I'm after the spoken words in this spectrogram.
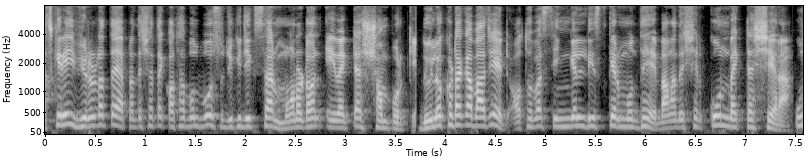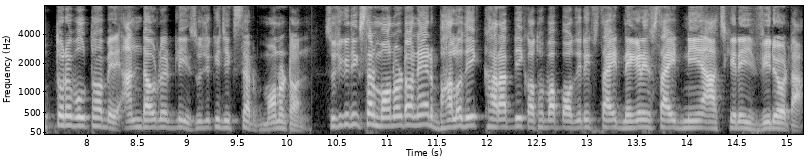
আজকের এই ভিডিওটাতে আপনাদের সাথে কথা বলব সুজুকি জিক্সার মনোটন এই বাইকটার সম্পর্কে। দুই লক্ষ টাকা বাজেট অথবা সিঙ্গেল ডিস্কের মধ্যে বাংলাদেশের কোন বাইকটা সেরা? উত্তরে বলতে হবে undoubtedly Suzuki Gixxer Monotone Suzuki Gixxer মনোটনের ভালো দিক, খারাপ দিক অথবা পজিটিভ সাইড নেগেটিভ সাইড নিয়ে আজকের এই ভিডিওটা।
